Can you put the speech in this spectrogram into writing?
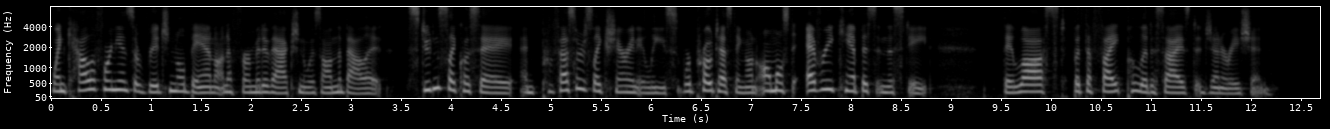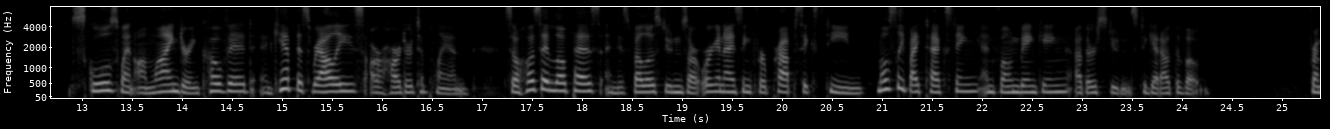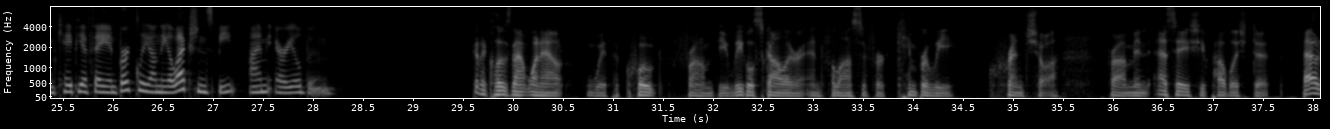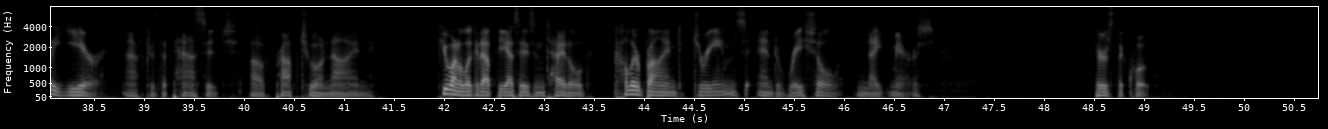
When California's original ban on affirmative action was on the ballot, students like Jose and professors like Sharon Elise were protesting on almost every campus in the state. They lost, but the fight politicized a generation. Schools went online during COVID, and campus rallies are harder to plan. So Jose Lopez and his fellow students are organizing for Prop 16, mostly by texting and phone banking other students to get out the vote. From KPFA in Berkeley on the elections beat, I'm Ariel Boone. I'm going to close that one out with a quote from the legal scholar and philosopher Kimberlé Crenshaw from an essay she published about a year after the passage of Prop 209 if you want to look it up, the essay is entitled Colorblind Dreams and Racial Nightmares. Here's the quote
